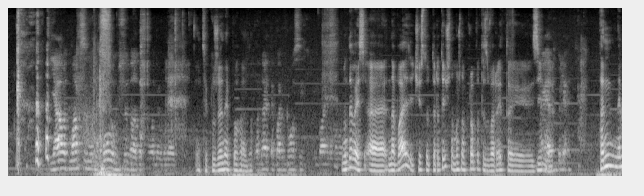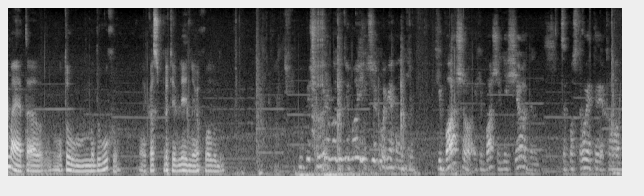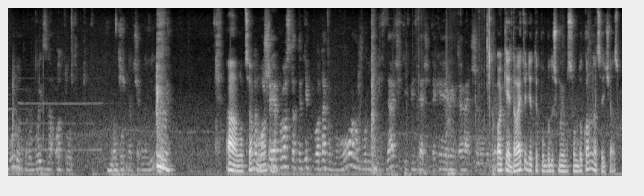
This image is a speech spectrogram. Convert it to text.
Я от максимум голим сюди доходив, блядь. Це вже непогано. Подайте барбоси їбані. Ну дивись, е, на базі чисто теоретично можна пробувати зварити зілля. Мед, блядь. Та немає, та ту медовуху, яка сопротивлення холоду. Ну пішли, в мене немає інших варіантів. Хіба що, хіба що є ще один, це построїти халабуду приблизно отут. Отут на Чорнолісі. А, ну це Тому що я можна. просто тоді отак от вгору буду піздячити і піздячити. Таке я і раніше робив. Окей, давай тоді типу будеш моїм сундуком на цей час.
